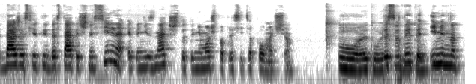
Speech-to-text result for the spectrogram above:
Даже если ты достаточно сильная, это не значит, что ты не можешь попросить о помощи. О, это очень То есть круто. вот это именно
